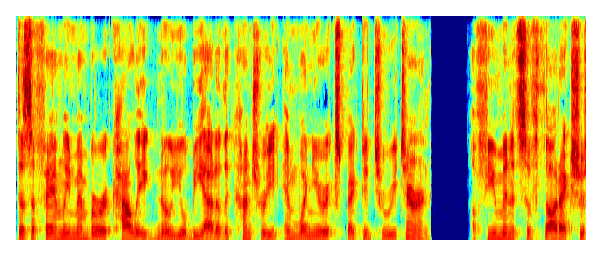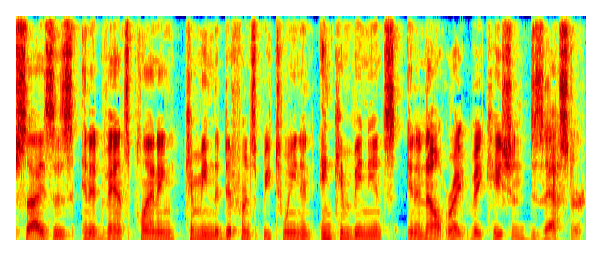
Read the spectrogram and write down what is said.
Does a family member or colleague know you'll be out of the country and when you're expected to return? A few minutes of thought exercises and advanced planning can mean the difference between an inconvenience and an outright vacation disaster.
